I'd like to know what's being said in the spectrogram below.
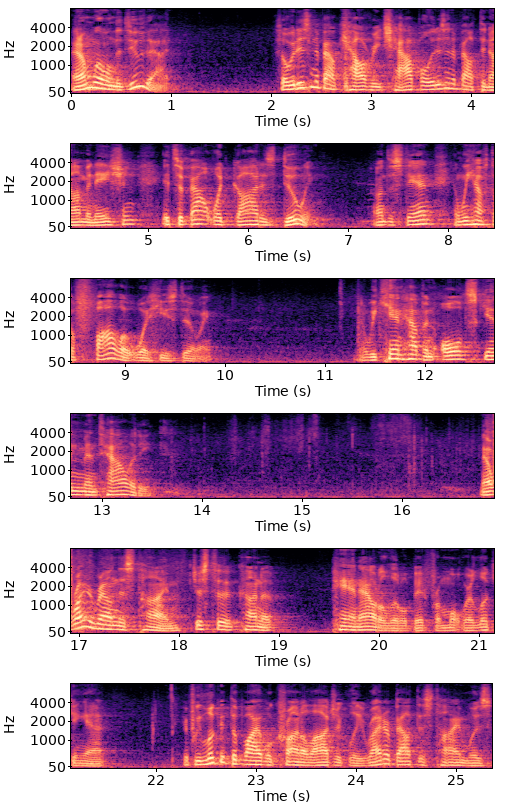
And I'm willing to do that. So it isn't about Calvary Chapel, it isn't about denomination, it's about what God is doing. Understand? And we have to follow what He's doing. We can't have an old skin mentality. Now, right around this time, just to kind of pan out a little bit from what we're looking at, if we look at the Bible chronologically, right about this time was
